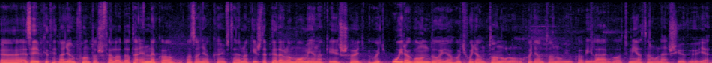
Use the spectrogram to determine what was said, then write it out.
Ez egyébként egy nagyon fontos feladata ennek a, az anyagkönyvtárnak is, de például a Moménak is, hogy, hogy újra gondolja, hogy hogyan tanulunk, hogyan tanuljuk a világot, mi a tanulás jövője.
